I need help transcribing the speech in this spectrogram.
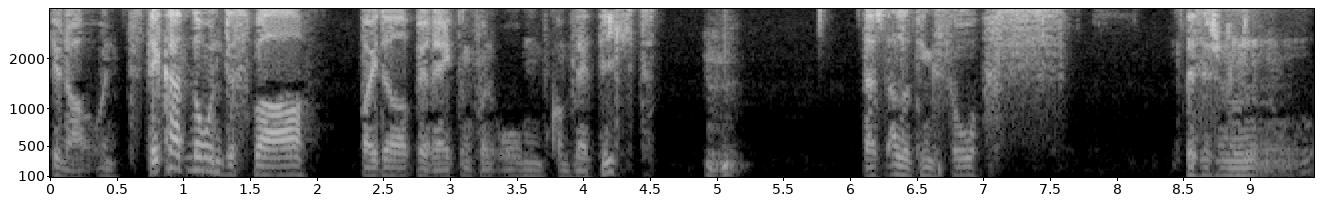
Genau, und das Decathlon, das war bei der Beregnung von oben komplett dicht. Mhm. Das ist allerdings so, das ist ein,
